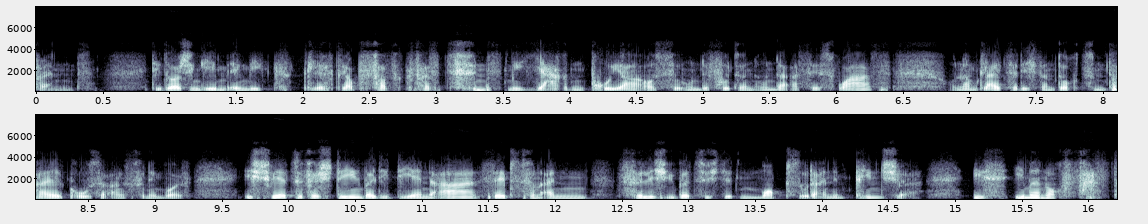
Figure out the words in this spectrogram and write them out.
friend. Die Deutschen geben irgendwie, ich glaube, fast 5 Milliarden pro Jahr aus für Hundefutter und Hundeaccessoires und haben gleichzeitig dann doch zum Teil große Angst vor dem Wolf. Ist schwer zu verstehen, weil die DNA selbst von einem völlig überzüchteten Mops oder einem Pinscher ist immer noch fast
